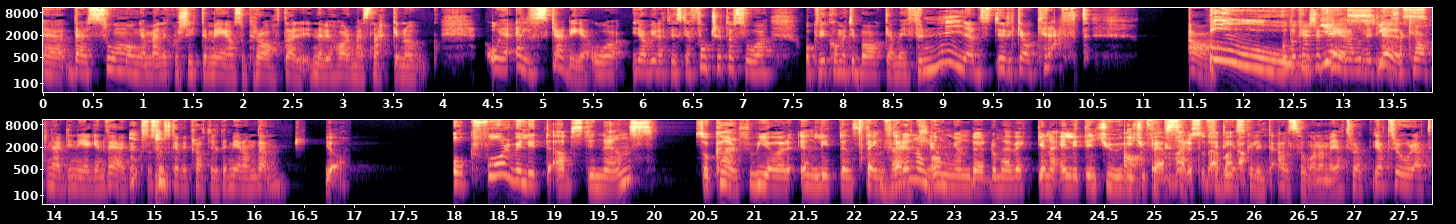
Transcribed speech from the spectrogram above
eh, där så många människor sitter med oss och pratar när vi har de här snacken. Och, och jag älskar det och jag vill att vi ska fortsätta så och vi kommer tillbaka med förnyad styrka och kraft. Ja. Boom! Och då kanske flera Yes, har hunnit läsa yes. klart den här Din egen väg också, så ska vi prata lite mer om den. Ja. Och får vi lite abstinens så kanske vi gör en liten stänkare någon Verkligen. gång under de här veckorna. En liten 20-25-are sådär för bara. det skulle inte alls förvåna mig. Jag tror att, jag tror att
